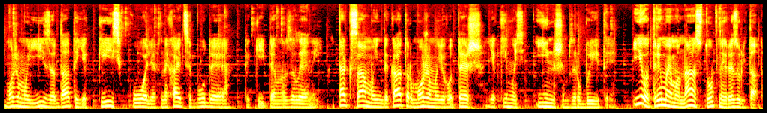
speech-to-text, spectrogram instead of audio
можемо їй задати якийсь колір. Нехай це буде такий темно-зелений. Так само індикатор можемо його теж якимось іншим зробити. І отримаємо наступний результат.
